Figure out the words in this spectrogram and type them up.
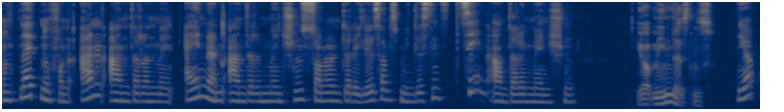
Und nicht nur von an anderen einen anderen Menschen, sondern in der Regel sind's mindestens 10 andere Menschen. Ja, mindestens. Ja.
